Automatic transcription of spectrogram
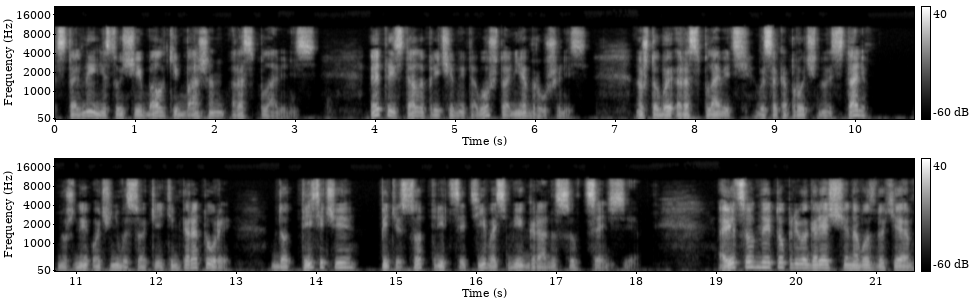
стальные несущие балки башен расплавились. Это и стало причиной того, что они обрушились. Но чтобы расплавить высокопрочную сталь, нужны очень высокие температуры, до 1538 градусов Цельсия. Авиационное топливо, горящее на воздухе,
